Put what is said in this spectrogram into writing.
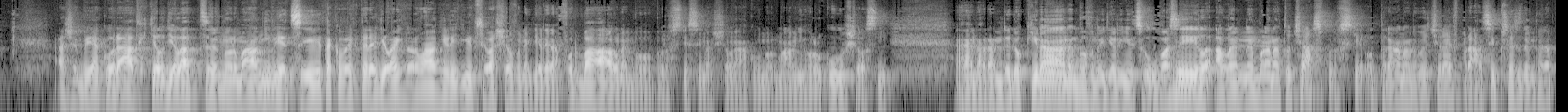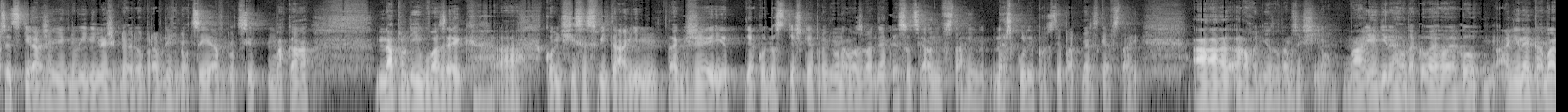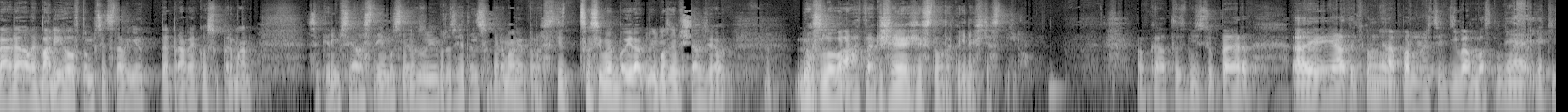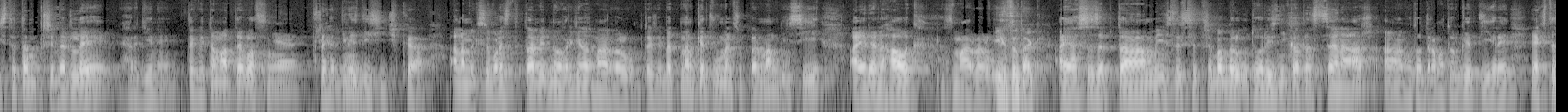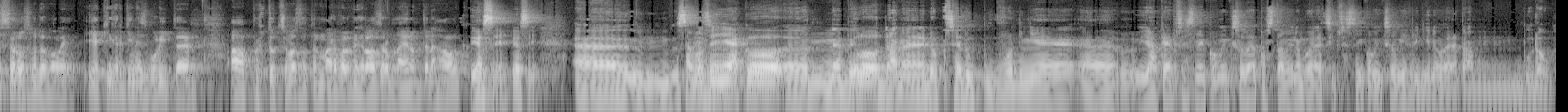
A že by jako rád chtěl dělat normální věci, takové, které dělají normální lidi, třeba šel v neděli na fotbal, nebo prostě si našel nějakou normální holku, šel s ní na rande do kina nebo v neděli něco uvařil, ale nemá na to čas prostě. Od rána do večera je v práci, přes den teda předstírá, že někdo jiný, než kdo je opravdu v noci a v noci maká na plný úvazek a končí se svítáním, takže je jako dost těžké pro něho navazovat nějaké sociální vztahy, než kvůli prostě partnerské vztahy. A, a hodně to tam řeší. No. Má jediného takového jako ani ne kamaráda, ale buddyho v tom představení, to je právě jako Superman se kterým si ale stejně moc nerozumím, protože ten Superman je prostě, co si budeme povídat, mimozemšťan, že jo? Doslova, takže je z toho takový nešťastný, no. Ok, to zní super. Já teď mě napadlo, když se dívám vlastně, jaký jste tam přivedli hrdiny, tak vy tam máte vlastně tři hrdiny z DC a namixovali jste tam jednoho hrdina z Marvelu. Takže Batman, Catwoman, Superman, DC a jeden Hulk z Marvelu. Je to tak. A já se zeptám, jestli si třeba byl u toho, když vznikal ten scénář, nebo ta dramaturgie té hry, jak jste se rozhodovali, jaký hrdiny zvolíte a proč to třeba za ten Marvel vyhrál zrovna jenom ten Hulk? Jasně, jasně. E, samozřejmě jako eh, nebylo dané dopředu původně, e, přesně komiksové postavy nebo jaký přesně komiksoví hrdinové tam budou.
